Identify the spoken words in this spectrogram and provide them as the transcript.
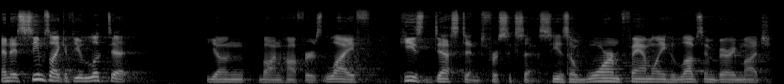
And it seems like if you looked at young Bonhoeffer's life, he's destined for success. He has a warm family who loves him very much.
